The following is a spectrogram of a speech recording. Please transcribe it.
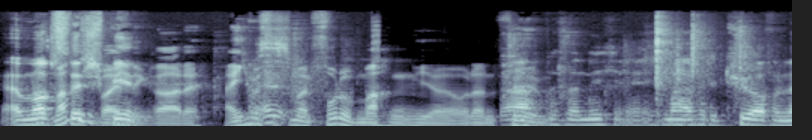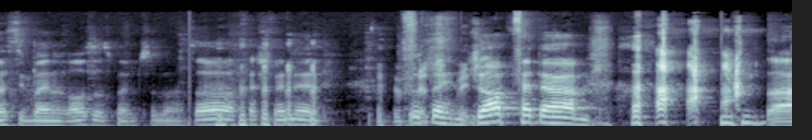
Der Mops Was will machen die beiden spielen. gerade? Eigentlich müsstest du mal ein Foto machen hier oder einen Ja, Film. das er nicht, ey. Ich mach einfach die Tür auf und lass die beiden raus aus meinem Zimmer. So, verschwindet. Du hast einen Verschwindet. Job, verdammt. so.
